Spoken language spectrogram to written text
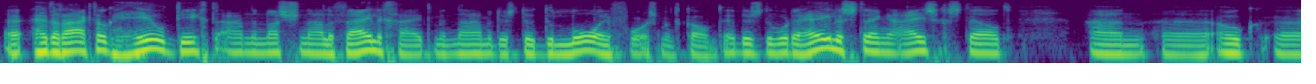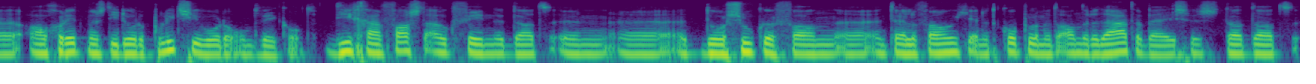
Eh, het raakt ook heel dicht aan de nationale veiligheid, met name dus de, de law enforcement kant. Hè. Dus er worden hele strenge eisen gesteld aan uh, ook uh, algoritmes die door de politie worden ontwikkeld. Die gaan vast ook vinden dat een, uh, het doorzoeken van een telefoontje en het koppelen met andere databases, dat, dat,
